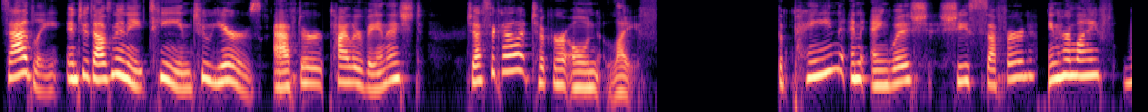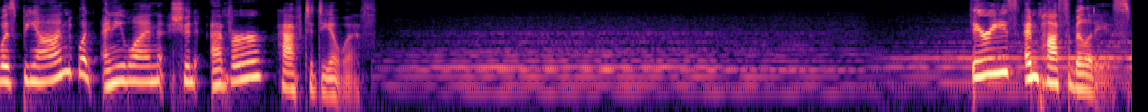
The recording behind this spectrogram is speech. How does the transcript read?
Sadly, in 2018, two years after Tyler vanished, Jessica took her own life. The pain and anguish she suffered in her life was beyond what anyone should ever have to deal with. Theories and possibilities.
